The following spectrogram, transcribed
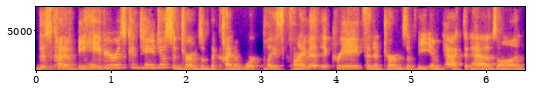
this kind of behavior is contagious in terms of the kind of workplace climate it creates and in terms of the impact it has on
